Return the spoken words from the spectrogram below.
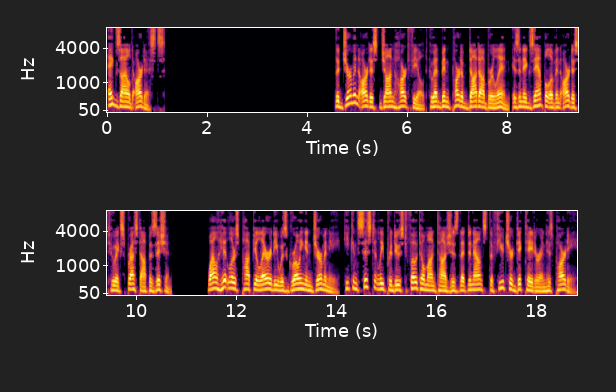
Exiled artists The German artist John Heartfield who had been part of Dada Berlin is an example of an artist who expressed opposition. While Hitler's popularity was growing in Germany, he consistently produced photomontages that denounced the future dictator and his party.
